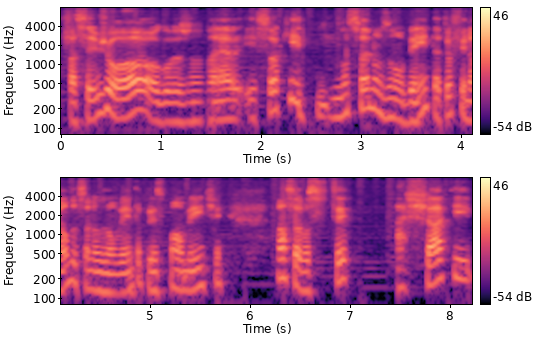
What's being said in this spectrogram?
fazer jogos, né? E só que nos anos 90, até o final dos anos 90 principalmente, nossa, você achar que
